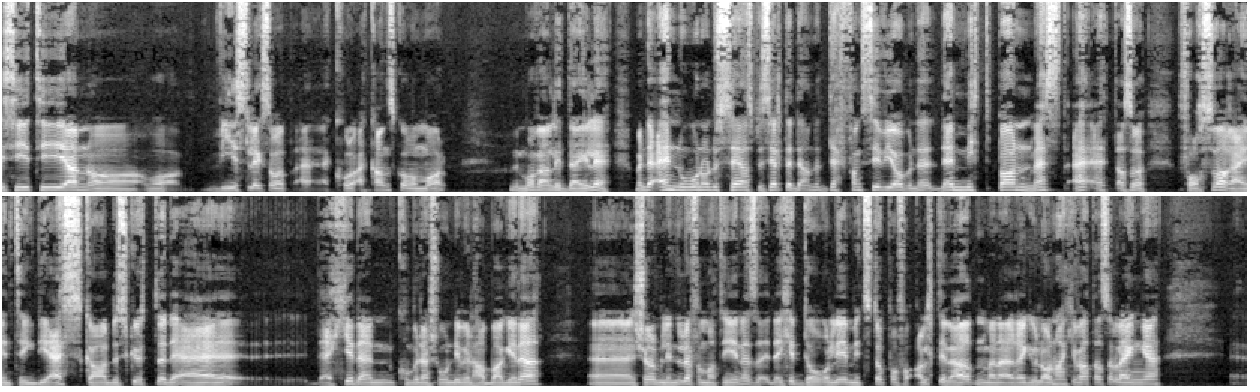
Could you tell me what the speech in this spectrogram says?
i sin tid igjen, og, og vise liksom at jeg, jeg kan skåre mål. Det må være litt deilig. Men det er noe når du ser spesielt det denne defensive jobben. Det, det er midtbanen mest. Er et, altså, Forsvaret er én ting. De er skadeskutte. Det er, det er ikke den kombinasjonen de vil ha baki der. Eh, selv om Lindeløf og Martinez det er ikke dårlige midtstopper for alt i verden, men Regulon har ikke vært der så lenge. Eh,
